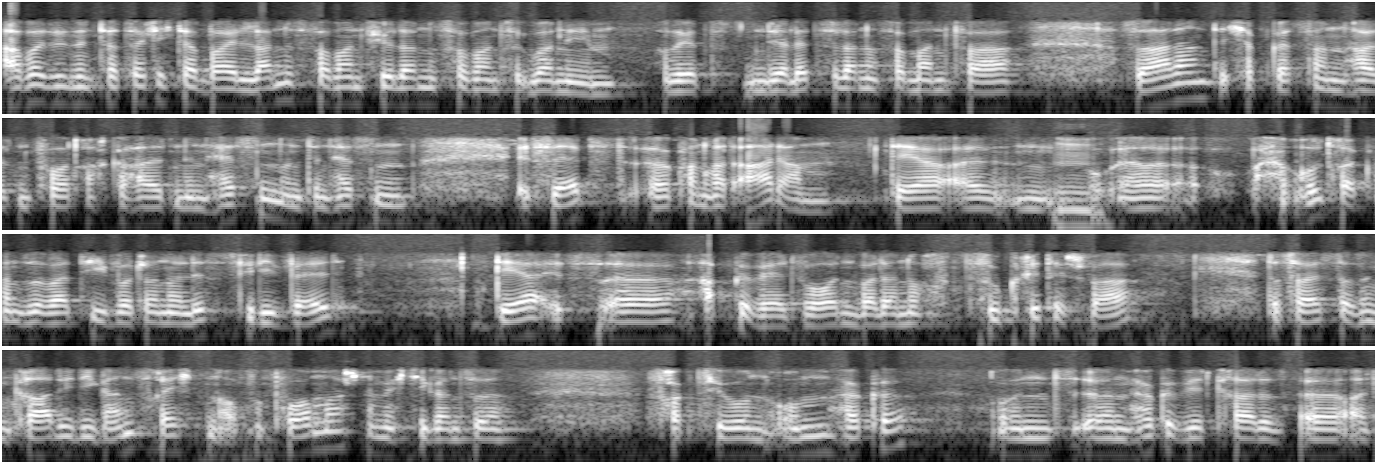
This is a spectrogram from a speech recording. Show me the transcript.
Aber sie sind tatsächlich dabei, Landesverband für Landesverband zu übernehmen. Also jetzt der letzte Landesverband war Saarland. Ich habe gestern halt einen Vortrag gehalten in Hessen und in Hessen ist selbst äh, Konrad Adam, der ein mhm. äh, ultrakonservativer Journalist für die Welt, der ist äh, abgewählt worden, weil er noch zu kritisch war das heißt, da sind gerade die ganz Rechten auf dem Vormarsch, nämlich die ganze Fraktion um Höcke. Und ähm, Höcke wird gerade äh, als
